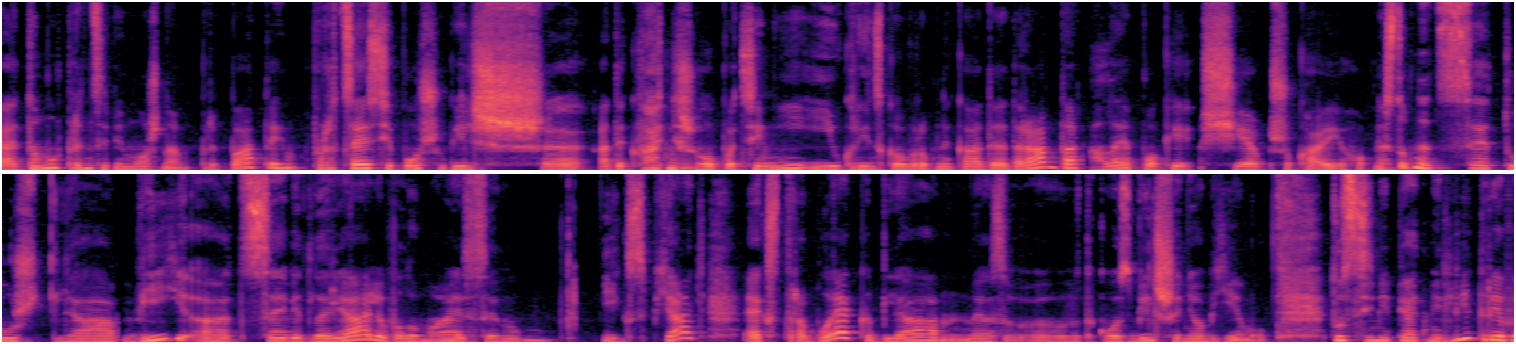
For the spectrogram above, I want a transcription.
Е, Тому, в принципі, можна придбати. В процесі пошуку більш е, адекватнішого по ціні і українського виробника деодоранта, але поки ще шукаю його. Наступне це туш для вій, е, це від L'Oreal. Volumizing X5 Extra Black для е, такого збільшення об'єму. Тут 7,5 мл.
